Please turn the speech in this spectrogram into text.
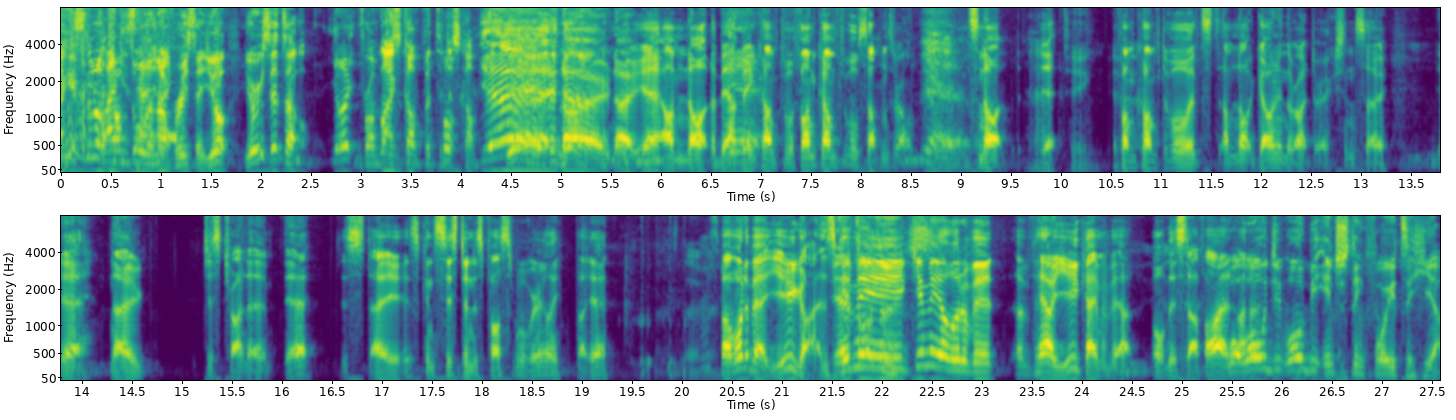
Like, it's still not Like it's comfortable like- enough reset. Your, your resets are... Yo, From discomfort to discomfort. Yeah, no, no, yeah. I'm not about being comfortable. If I'm comfortable, something's wrong. Yeah. It's not. Yeah. Ting. If I'm comfortable, it's I'm not going in the right direction. So, yeah, no, just trying to yeah, just stay as consistent as possible, really. But yeah. But what about you guys? Yeah, give me give me a little bit of how you came about all this stuff. I, I What, what would you? What would be interesting for you to hear?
